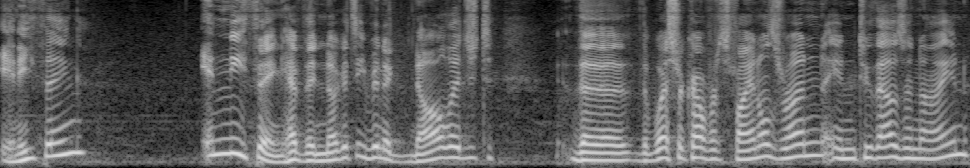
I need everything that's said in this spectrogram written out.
anything? Anything? Have the Nuggets even acknowledged the the Western Conference Finals run in 2009?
